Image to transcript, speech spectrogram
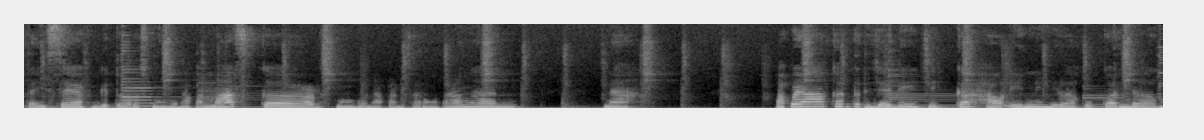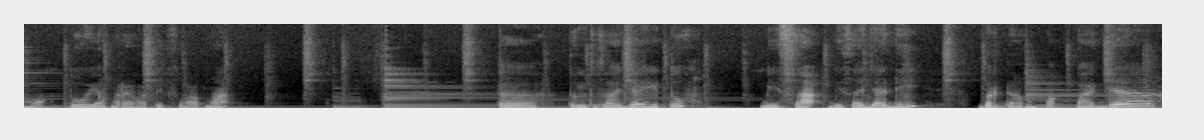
stay safe gitu harus menggunakan masker harus menggunakan sarung tangan. Nah apa yang akan terjadi jika hal ini dilakukan dalam waktu yang relatif lama? Eh, tentu saja itu bisa bisa jadi berdampak pada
